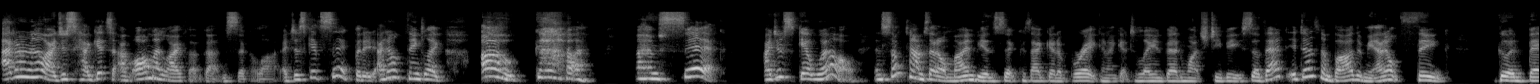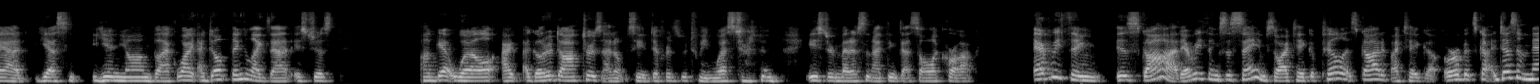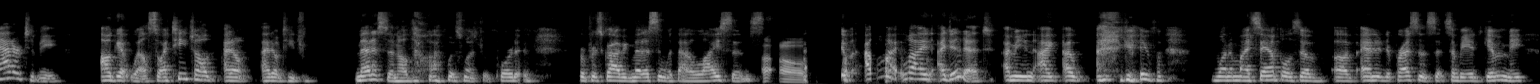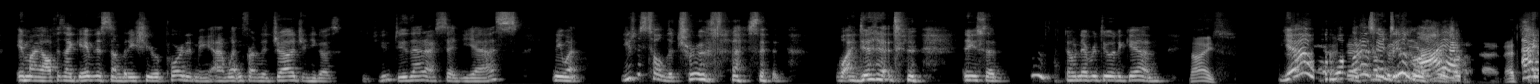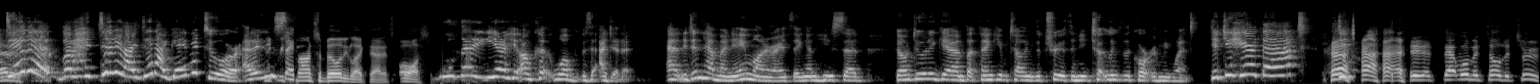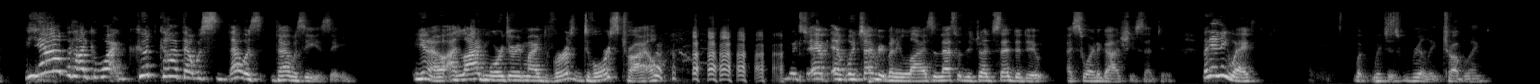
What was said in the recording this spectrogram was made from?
I don't know. I just I get I've, all my life I've gotten sick a lot. I just get sick, but it, I don't think like, oh God, I'm sick. I just get well, and sometimes I don't mind being sick because I get a break and I get to lay in bed and watch TV. So that it doesn't bother me. I don't think good, bad, yes, yin yang, black, white. I don't think like that. It's just I'll get well. I, I go to doctors. I don't see a difference between Western and Eastern medicine. I think that's all a crock everything is God. Everything's the same. So I take a pill, it's God. If I take a herb, it's God. It doesn't matter to me. I'll get well. So I teach all. I don't. I don't teach medicine, although I was once reported for prescribing medicine without a license. oh. Well, I, well I, I, did it. I mean, I, I, I gave one of my samples of of antidepressants that somebody had given me in my office. I gave it to somebody. She reported me. I went in front of the judge, and he goes, "Did you do that?" I said, "Yes." And he went, "You just told the truth." I said, well, I did it. And he said, hmm, don't ever do it again. Nice. Yeah. Well, what, what I was going to do? Lie? I, I did it, but I did it. I did. I gave it to her. And I didn't say responsibility like that. It's awesome. Well, know, he, okay, well, I did it. And it didn't have my name on it or anything. And he said, don't do it again, but thank you for telling the truth. And he t- looked at the courtroom. He went, did you hear that? You- that woman told the truth. Yeah, but like, what? Good God, that was that was that was easy you know, I lied more during my divorce divorce trial, which which everybody lies, and that's what the judge said to do. I swear to God, she said to. But anyway, which is really troubling.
